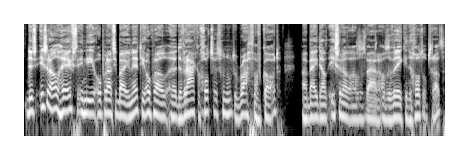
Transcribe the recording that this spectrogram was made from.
dus Israël heeft in die operatie Bayonet, die ook wel de wraken gods werd genoemd, de Wrath of God, waarbij dan Israël als het ware als de wrekende god optrad.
